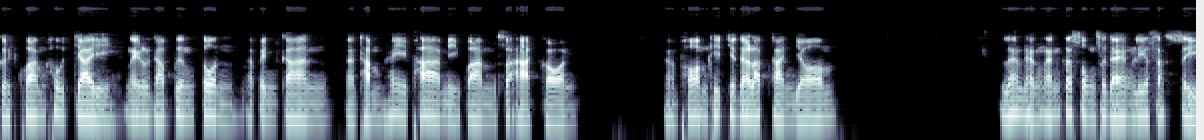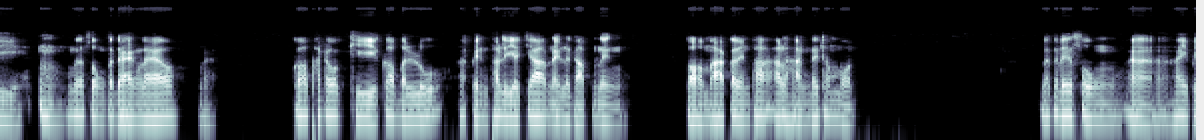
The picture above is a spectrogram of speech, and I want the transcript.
เกิดความเข้าใจในระดับเบื้องต้น เป็นการทำให้ผ้ามีความสะอาดก่อน พร้อมที่จะได้รับการย้อม และดังนั้นก็ทรงแสดงเรียสัตสี่เมื่อทรงแสดงแล้ว ก็พระนวคีก็บรรลุเป็นพระริยเจ้าในระดับหนึ่ง ต่อมาก็เป็นพระอรหันต์ได้ทั้งหมด แล้วก็ได้ทรงให้ไป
